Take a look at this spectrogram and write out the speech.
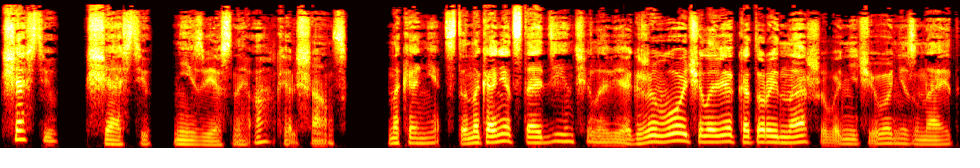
К счастью, к счастью, неизвестны. О, кель шанс. Наконец-то, наконец-то один человек, живой человек, который нашего ничего не знает.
